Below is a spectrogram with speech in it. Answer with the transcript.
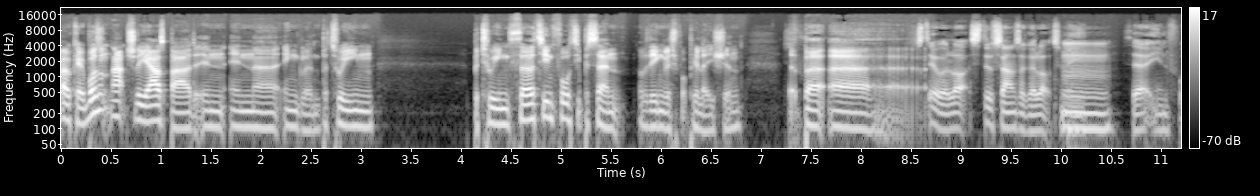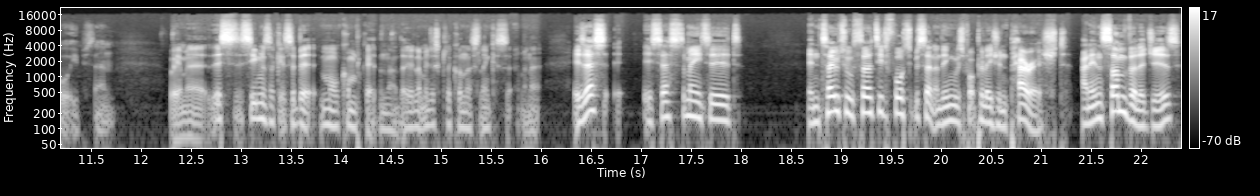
Okay, it wasn't actually as bad in in uh, England between between thirty and forty percent of the English population, but uh, Still a lot. Still sounds like a lot to me. Mm. Thirty and forty percent. Wait a minute. This seems like it's a bit more complicated than that, though. Let me just click on this link a minute. Is this? It's estimated in total, thirty to forty percent of the English population perished, and in some villages,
